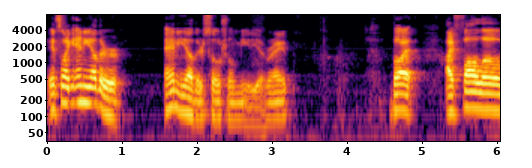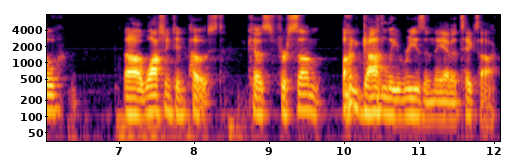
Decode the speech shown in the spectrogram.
it's like any other any other social media, right? But I follow uh, Washington Post because for some ungodly reason they have a TikTok.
